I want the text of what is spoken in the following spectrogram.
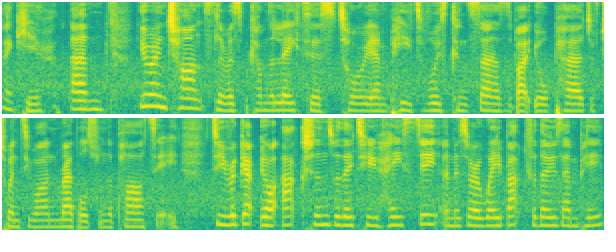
Thank you. Um, your own Chancellor has become the latest Tory MP to voice concerns about your purge of 21 rebels from the party. Do you regret your actions? Were they too hasty? And is there a way back for those MPs?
